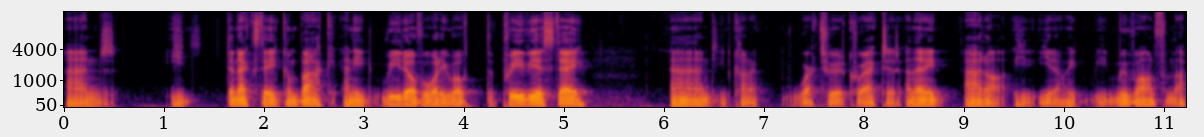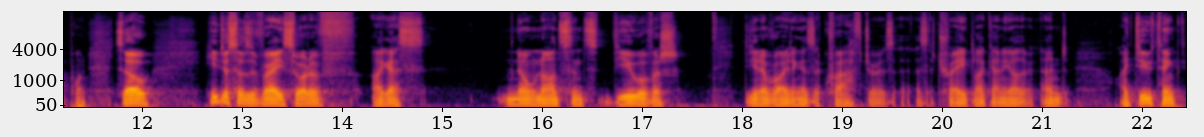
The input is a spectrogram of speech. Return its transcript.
and he'd the next day he'd come back and he'd read over what he wrote the previous day, and he'd kind of work through it, correct it, and then he'd add on. He you know he'd he'd move on from that point. So he just has a very sort of I guess no nonsense view of it. You know, writing as a craft or as a, as a trade like any other, and I do think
